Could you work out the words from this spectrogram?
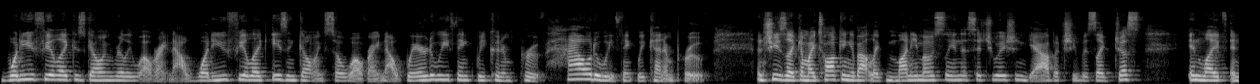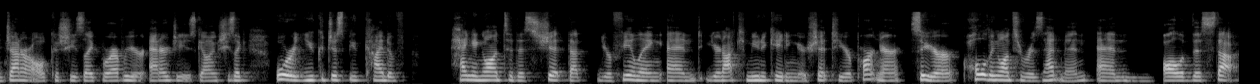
what do you feel like is going really well right now? What do you feel like isn't going so well right now? Where do we think we could improve? How do we think we can improve? And she's like, Am I talking about like money mostly in this situation? Yeah. But she was like, just in life in general, because she's like, wherever your energy is going, she's like, or you could just be kind of hanging on to this shit that you're feeling and you're not communicating your shit to your partner. So you're holding on to resentment and mm. all of this stuff.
